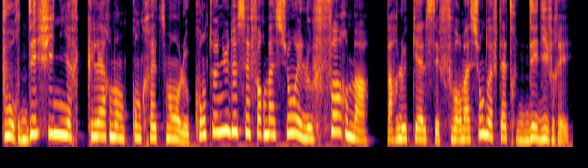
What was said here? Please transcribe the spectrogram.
pour définir clairement, concrètement le contenu de ces formations et le format par lequel ces formations doivent être délivrées.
